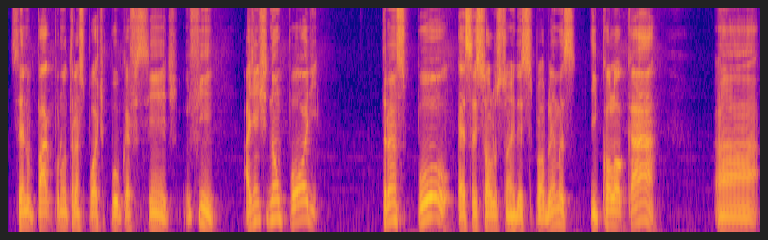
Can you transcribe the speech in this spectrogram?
sendo pago por um transporte público eficiente? Enfim, a gente não pode transpor essas soluções desses problemas e colocar a,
